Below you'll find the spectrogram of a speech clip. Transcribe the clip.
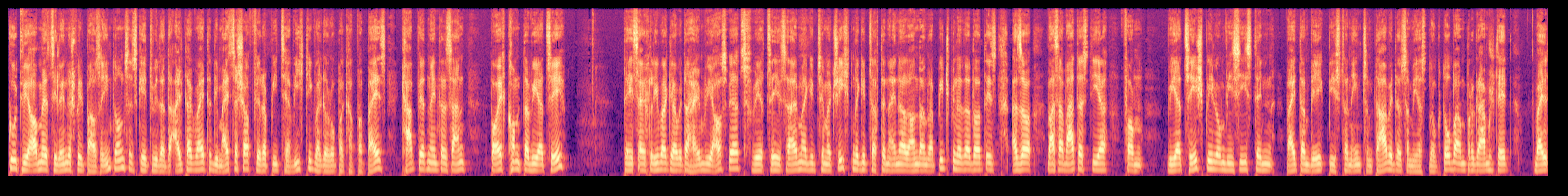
Gut, wir haben jetzt die Länderspielpause hinter uns. Es geht wieder der Alltag weiter. Die Meisterschaft für Rapid sehr wichtig, weil der Europacup vorbei ist. Cup wird noch interessant. Bei euch kommt der WRC. Der ist euch lieber, glaube ich, daheim wie auswärts. WRC ist immer, gibt es immer Geschichten. Da gibt es auch den einen oder anderen Rapidspieler, der dort ist. Also, was erwartest du dir vom WRC-Spiel und wie siehst du den weiteren Weg bis dann hin zum Derby, das am 1. Oktober am Programm steht? Weil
